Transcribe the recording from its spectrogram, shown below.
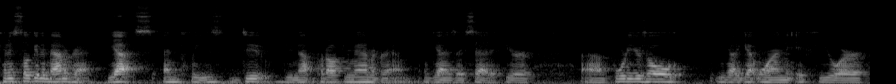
Can I still get a mammogram? Yes, and please do. Do not put off your mammogram. Again, as I said, if you're uh, 40 years old, you got to get one. If you're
